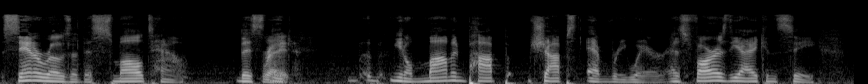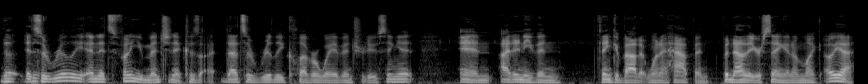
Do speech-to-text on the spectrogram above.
Santa Rosa this small town this right like, you know mom and pop shops everywhere as far as the eye can see. The, the it's a really and it's funny you mention it because that's a really clever way of introducing it, and I didn't even think about it when it happened. But now that you're saying it, I'm like, oh yeah,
